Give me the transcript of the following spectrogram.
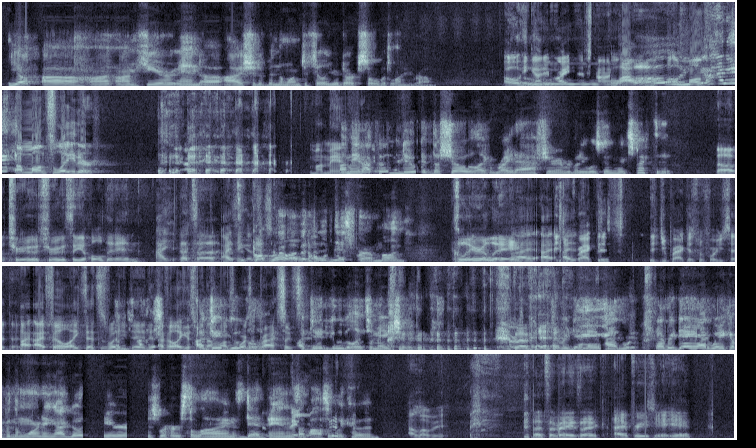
Yep, uh, I, I'm here, and uh, I should have been the one to fill your dark soul with light, Rob. oh, he got it right this time. Wow, a- Oh, a, he month, got it! a month later. My man. I mean, I it. couldn't do it the show like right after everybody was going to expect it. Oh, true, true. So you hold it in. I, That's I think, a- I that's think a Oh, that's, bro, I've been holding this for a month. Clearly. I, I, Did you I, practice? Did you practice before you said that? I, I feel like that is what you did. I feel like it's I been a did month's worth Google of practice. I did Google it to make sure. Every day, I'd every day I'd wake up in the morning, I'd go here, just rehearse the line as deadpan as I possibly could. I love it. That's amazing. I appreciate you.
